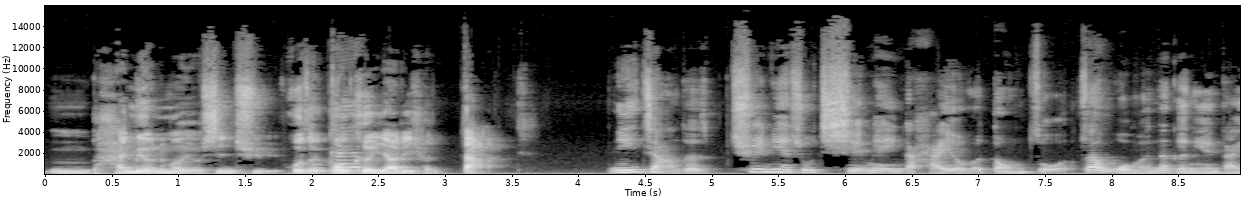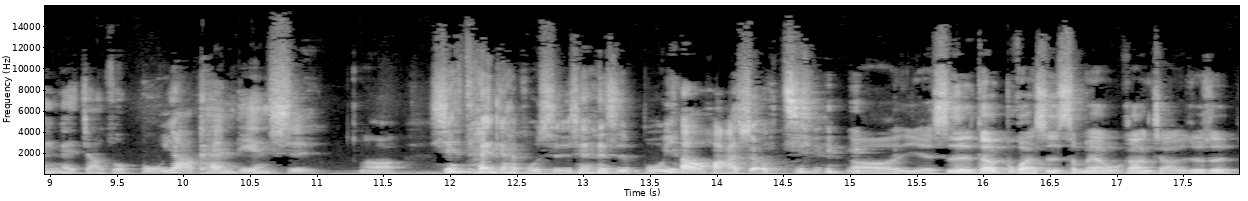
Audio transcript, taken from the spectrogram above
嗯，还没有那么有兴趣，或者功课压力很大。你讲的去念书前面应该还有个动作，在我们那个年代应该叫做不要看电视，啊现在应该不是，现在是不要划手机。啊、也是，但不管是什么样，我刚刚讲的就是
